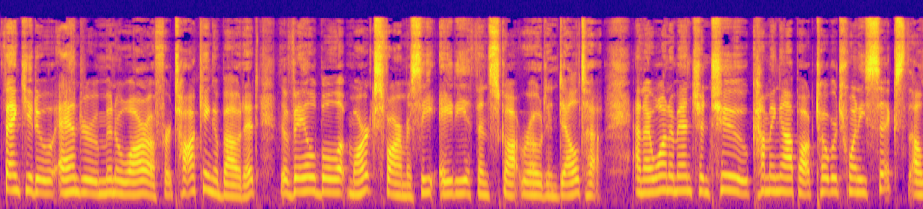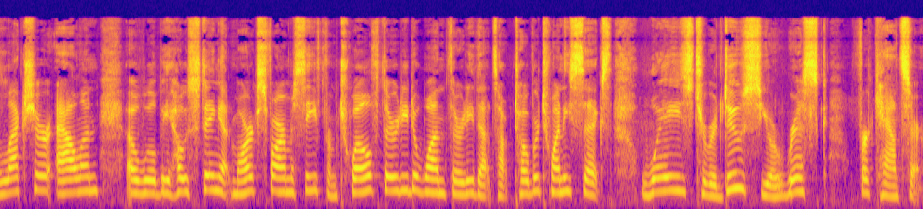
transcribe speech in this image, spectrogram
Thank you to Andrew Minowara for talking about it. Available at Mark's Pharmacy, 80th and Scott Road in Delta. And I want to mention too, coming up October 26th, a lecture Alan uh, will be hosting at Mark's Pharmacy from 12:30 to 1:30. That's October 26th. Ways to reduce your risk for cancer.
